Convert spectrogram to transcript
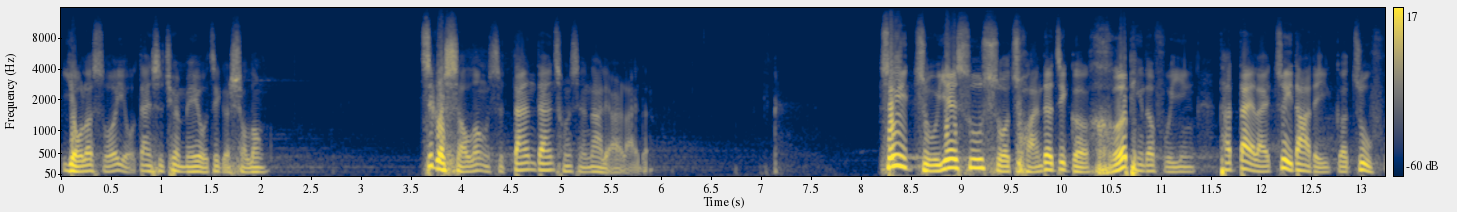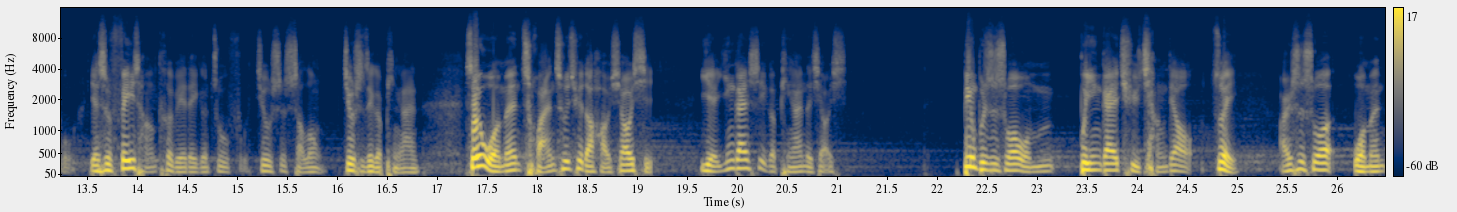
有了所有，但是却没有这个 shalom。这个 shalom 是单单从神那里而来的。所以主耶稣所传的这个和平的福音，它带来最大的一个祝福，也是非常特别的一个祝福，就是 shalom，就是这个平安。所以我们传出去的好消息，也应该是一个平安的消息，并不是说我们不应该去强调罪，而是说我们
